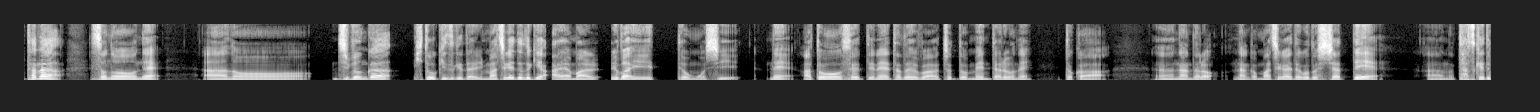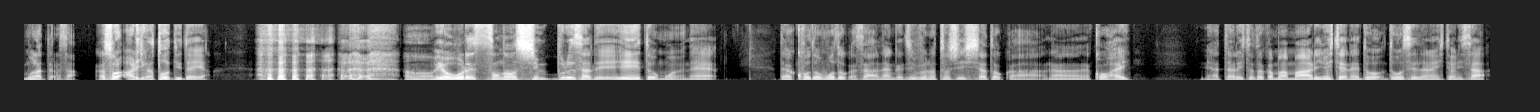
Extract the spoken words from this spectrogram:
ただそのねあのー、自分が人を気づけたり間違えた時は謝ればええって思うしねあとそうやってね例えばちょっとメンタルをねとか、うん、なんだろう。なんか間違えたことしちゃってあの助けてもらったらさそれありがとうって言ったらええやん、うん、いや俺そのシンプルさでええと思うよね。だから子供とかさなんか自分の年下とかな後輩に当たる人とか、まあ、周りの人やね。同世代の人にさ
